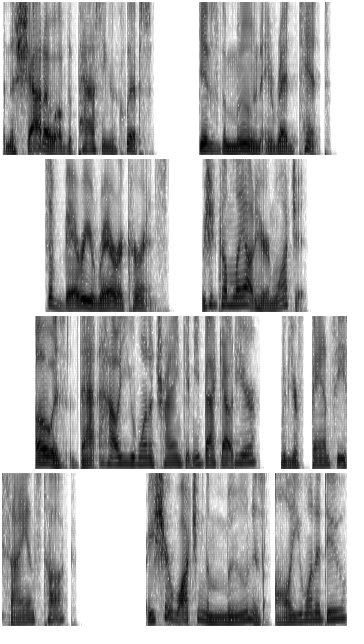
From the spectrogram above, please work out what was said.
and the shadow of the passing eclipse gives the moon a red tint. It's a very rare occurrence. We should come lay out here and watch it. Oh, is that how you want to try and get me back out here? With your fancy science talk? Are you sure watching the moon is all you want to do?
